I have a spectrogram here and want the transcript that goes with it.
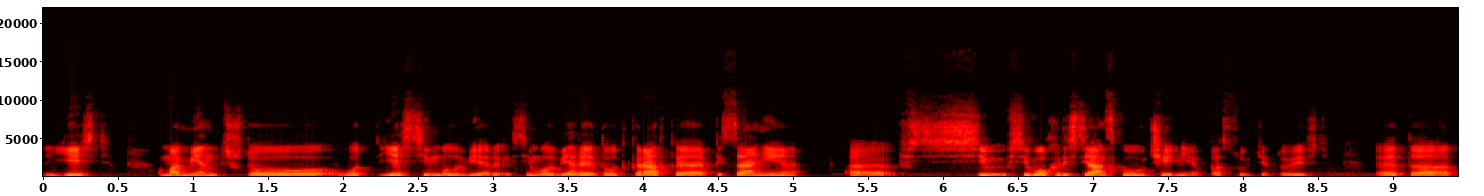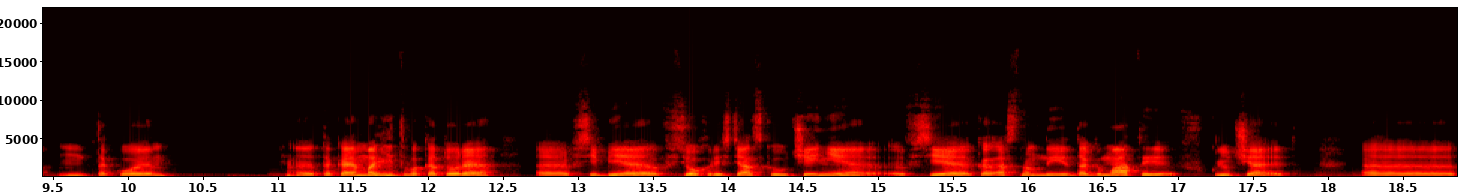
есть момент, что вот есть символ веры. Символ веры это вот краткое описание э, вс- всего христианского учения, по сути. То есть это такое, э, такая молитва, которая э, в себе все христианское учение, все основные догматы включает. Э,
